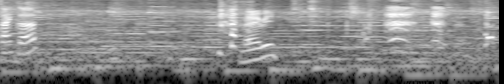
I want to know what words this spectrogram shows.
Is that good? Maybe?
